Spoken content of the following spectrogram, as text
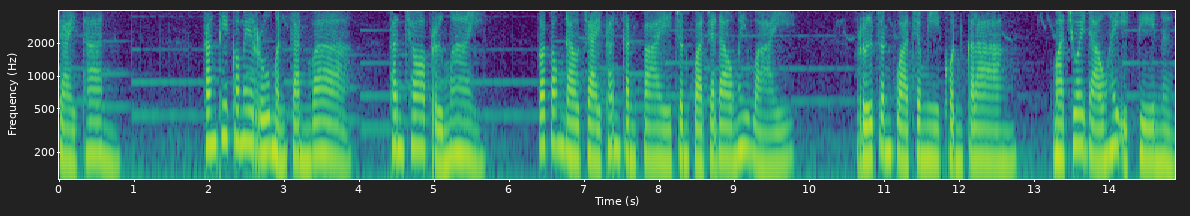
ใจท่าน ทั้งที่ก็ไม่รู้เหมือนกันว่า ท่านชอบหรือไม่ ก็ต้องเดาใจท่านกันไปจนกว่าจะเดาไม่ไหว หรือจนกว่าจะมีคนกลาง มาช่วยเดาให้อีกทีหนึ่ง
